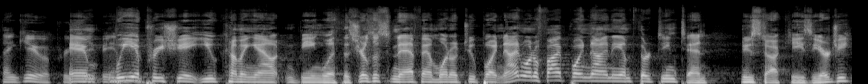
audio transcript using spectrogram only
Thank you. Appreciate And we here. appreciate you coming out and being with us. You're listening to FM 102.9, 105.9 AM 1310, News Talk KZRG.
